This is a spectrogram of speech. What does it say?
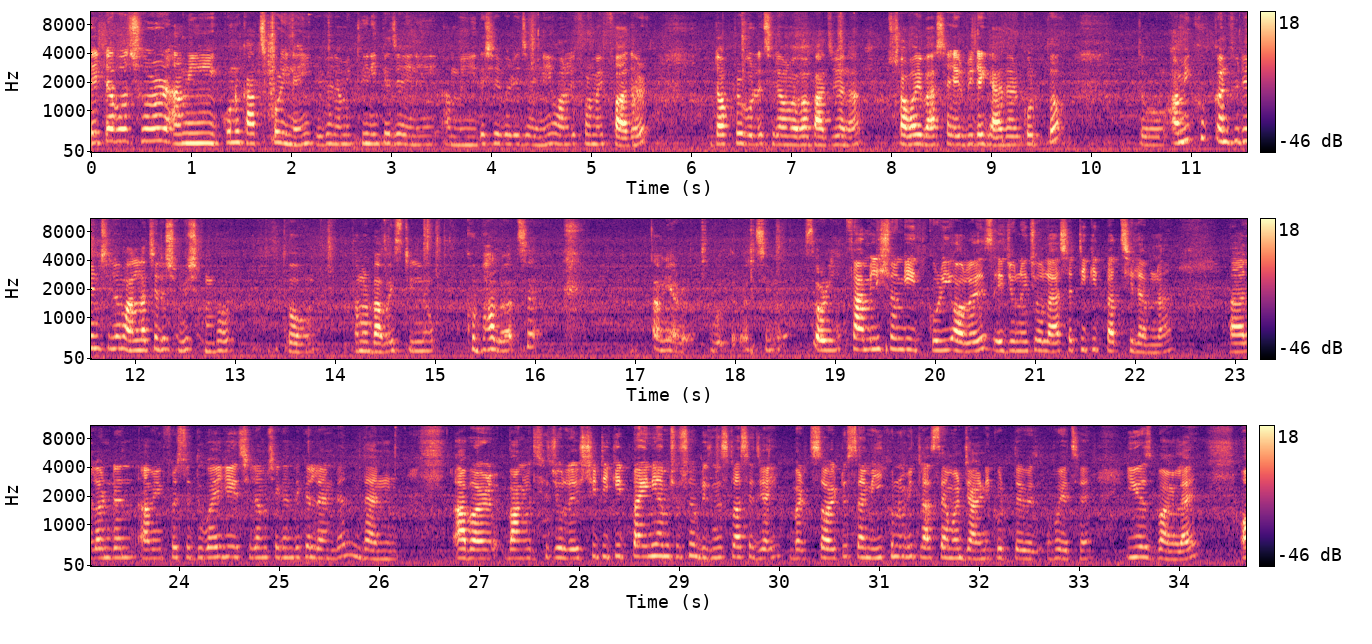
দেড়টা বছর আমি কোনো কাজ করি নাই। ইভেন আমি ক্লিনিকে যাইনি, আমি দেশের বাড়ি যাইনি only for my father doctor বলেছিল, আমার বাবা বাঁচবে না। সবাই বাসায় এভরিডে গ্যাদার করতো। তো আমি খুব কনফিডেন্ট ছিলাম, আল্লাহ ছেলে সবই সম্ভব। তো আমার বাবা স্টিল খুব ভালো আছে। আমি আর বলতে পারছি না। সরি ফ্যামিলির সঙ্গে ঈদ করি অলওয়েজ এই জন্যই চলে আসা। টিকিট পাচ্ছিলাম না। লন্ডন আমি ফার্স্টে দুবাই গিয়েছিলাম, সেখান থেকে লন্ডন দেন আবার বাংলাদেশে চলে এসেছি। টিকিট পাইনি, আমি সবসময় বিজনেস ক্লাসে যাই বাট সরি টু সে আমি ইকোনমি ক্লাসে আমার জার্নি করতে হয়েছে ইউএস বাংলায়।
